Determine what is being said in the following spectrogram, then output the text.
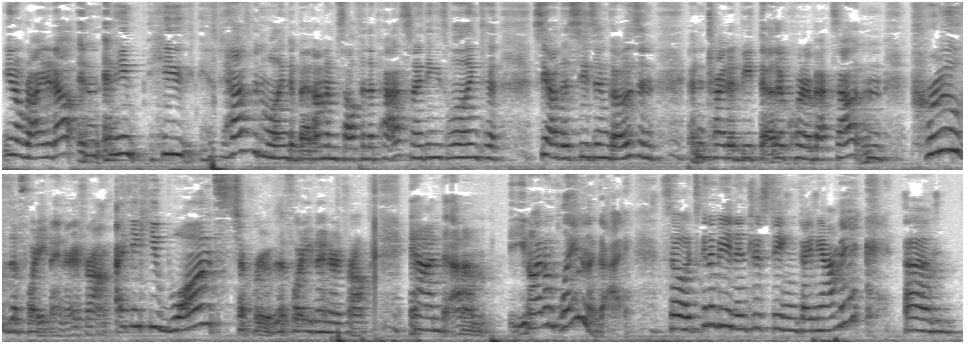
you know, ride it out. And and he he has been willing to bet on himself in the past. And I think he's willing to see how this season goes and and try to beat the other quarterbacks out and prove the 49ers wrong. I think he wants to prove the 49ers wrong. And um, you know, I don't blame the guy. So it's going to be an interesting dynamic. Um,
